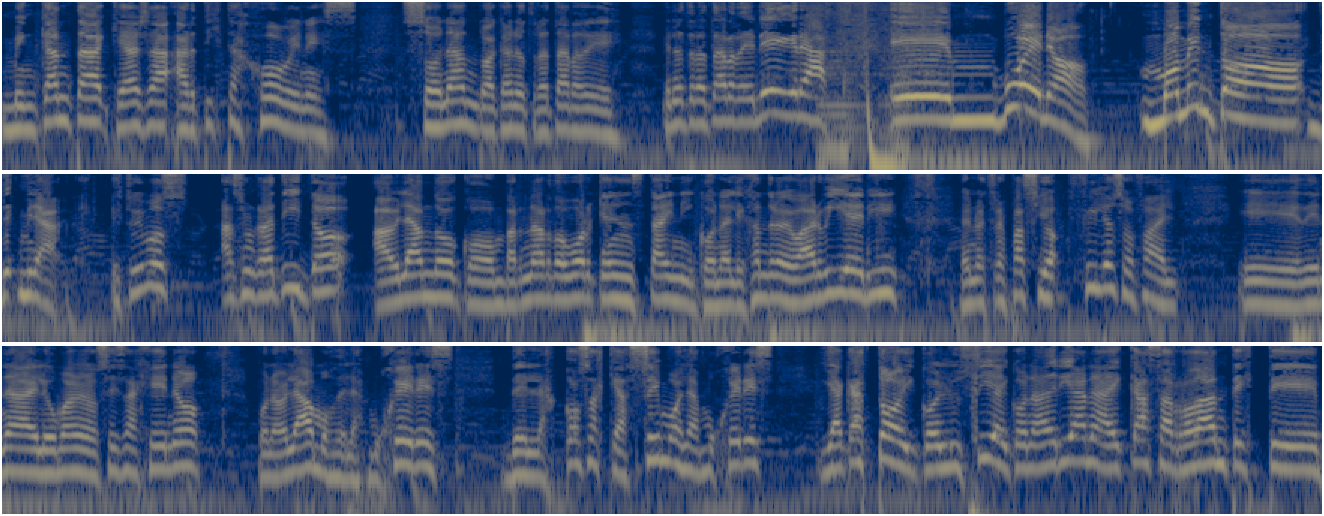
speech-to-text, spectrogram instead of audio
Me encanta que haya artistas jóvenes sonando acá en otra tarde, en otra tarde negra. Eh, bueno, momento. Mira, estuvimos hace un ratito hablando con Bernardo Borkenstein y con Alejandro de Barbieri en nuestro espacio filosofal eh, de nada de lo humano nos es ajeno. Bueno, hablábamos de las mujeres, de las cosas que hacemos las mujeres y acá estoy con Lucía y con Adriana de Casa Rodante, este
